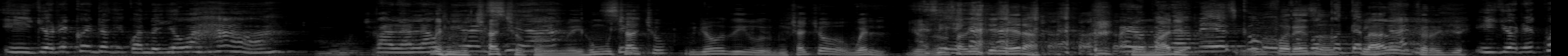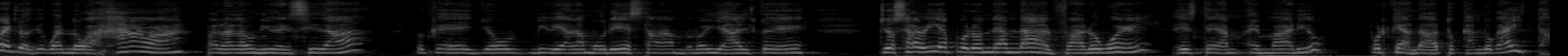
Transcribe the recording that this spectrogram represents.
Y yo recuerdo que cuando yo bajaba para la el universidad... muchacho, cuando me dijo muchacho, yo digo, el muchacho, well, yo no sabía quién era. pero, Mario. para mí es como, Por eso, Claro, pero yo... Y yo recuerdo que cuando bajaba para la universidad, porque yo vivía en la More, estaba muy alto, ¿eh? Yo sabía por dónde andaba el Farewell, este Mario, porque andaba tocando gaita.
